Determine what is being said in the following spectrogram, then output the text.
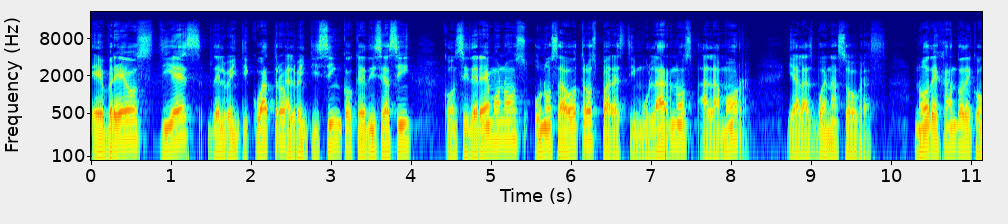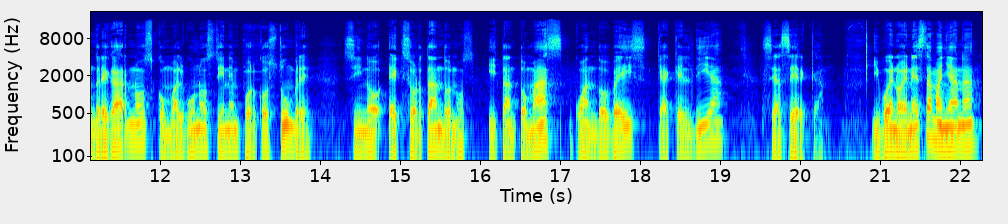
Hebreos 10 del 24 al 25 que dice así, considerémonos unos a otros para estimularnos al amor y a las buenas obras, no dejando de congregarnos como algunos tienen por costumbre, sino exhortándonos, y tanto más cuando veis que aquel día se acerca. Y bueno, en esta mañana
